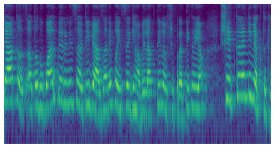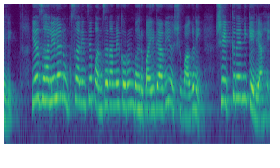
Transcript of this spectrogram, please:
त्यातच आता दुबार पेरणीसाठी व्याजाने पैसे घ्यावे लागतील अशी प्रतिक्रिया शेतकऱ्यांनी व्यक्त केली. या झालेल्या नुकसानीचे पंचनामे करून भरपाई द्यावी अशी मागणी शेतकऱ्यांनी केली आहे.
